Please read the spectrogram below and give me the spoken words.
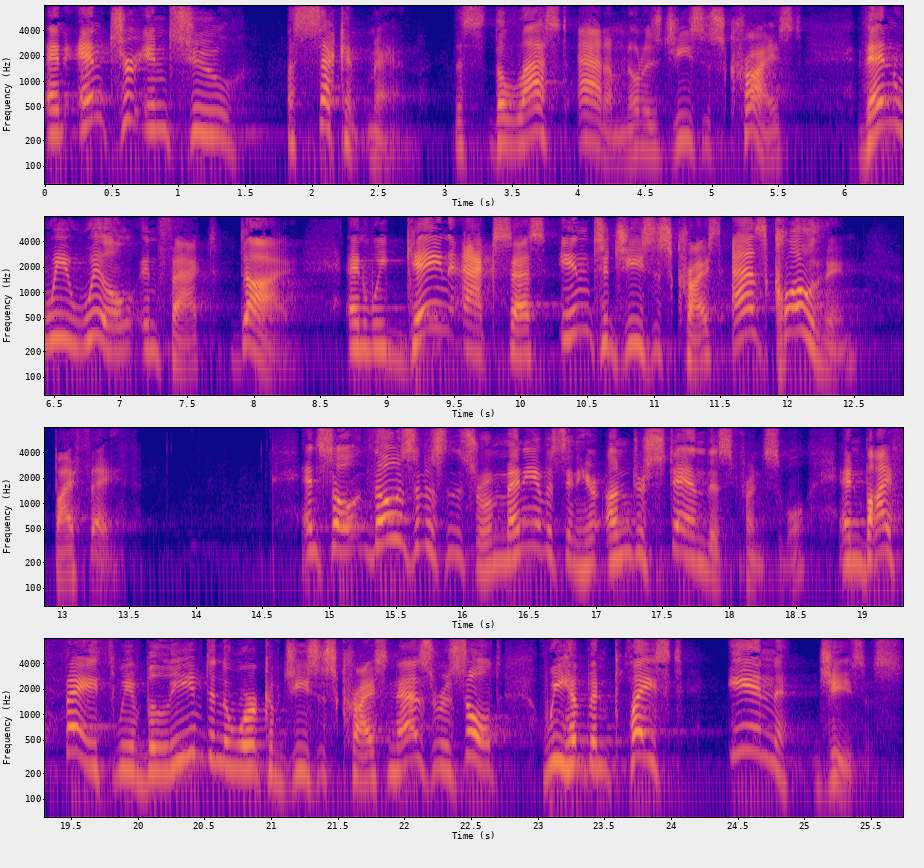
and enter into a second man, this, the last Adam, known as Jesus Christ, then we will, in fact, die. And we gain access into Jesus Christ as clothing by faith. And so, those of us in this room, many of us in here, understand this principle. And by faith, we have believed in the work of Jesus Christ. And as a result, we have been placed in Jesus.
